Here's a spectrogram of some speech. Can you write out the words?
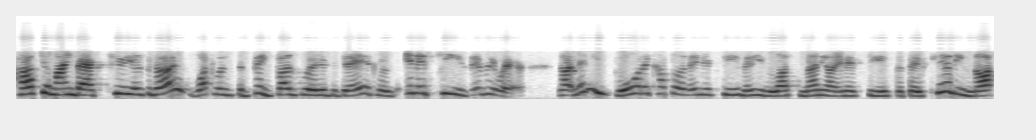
Cast your mind back two years ago. What was the big buzzword of the day? It was NFTs everywhere. Now, maybe you've bought a couple of NFTs, maybe you've lost money on NFTs, but they've clearly not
